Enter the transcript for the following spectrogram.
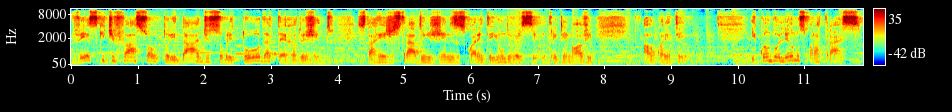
Vês que te faço autoridade sobre toda a terra do Egito. Está registrado em Gênesis 41, do versículo 39 ao 41. E quando olhamos para trás,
